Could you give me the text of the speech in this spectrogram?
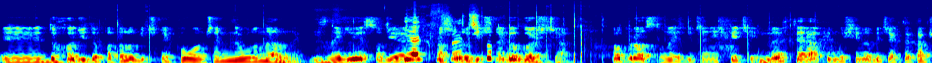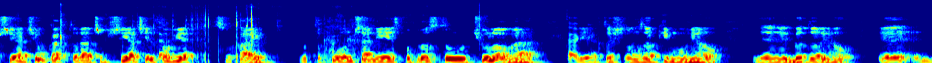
e, dochodzi do patologicznych połączeń neuronalnych i znajduje sobie patologicznego gościa. Po prostu, najzwyczajniej w świecie. My w terapii musimy być jak taka przyjaciółka, która czy przyjaciel tak. powie, słuchaj, no to połączenie jest po prostu ciulowe, tak. jak to Ślązoki mówią, y, godoją. Y,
